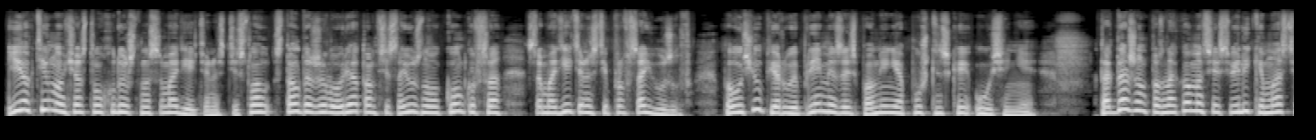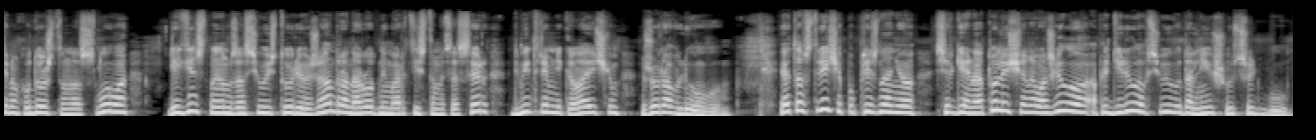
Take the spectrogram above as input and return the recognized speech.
и активно участвовал в художественной самодеятельности. Стал даже лауреатом Всесоюзного конкурса самодеятельности профсоюзов. Получил первую премию за исполнение Пушкинской осени. Тогда же он познакомился с великим мастером художественного слова, единственным за всю историю жанра народным артистом СССР Дмитрием Николаевичем Журавлевым. Эта встреча, по признанию Сергея Анатольевича Новожилова, определила всю его дальнейшую судьбу.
